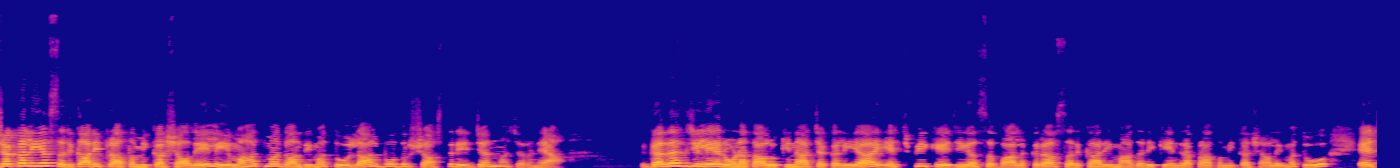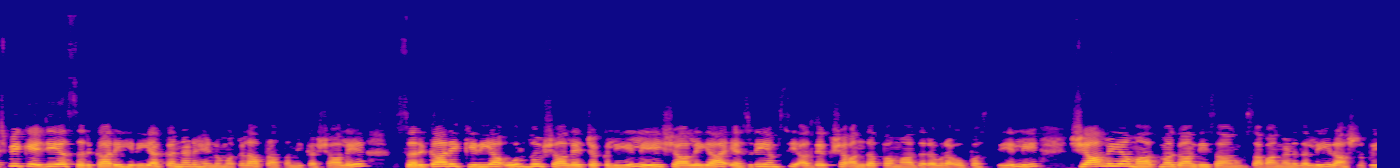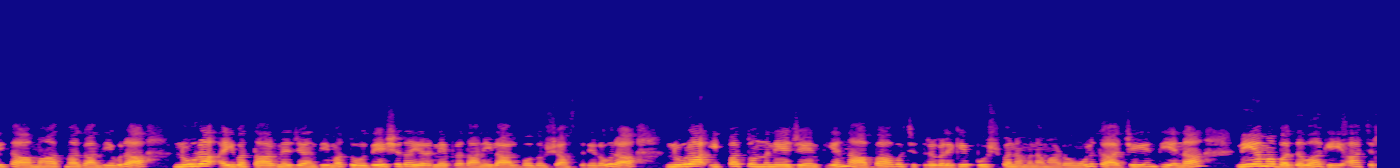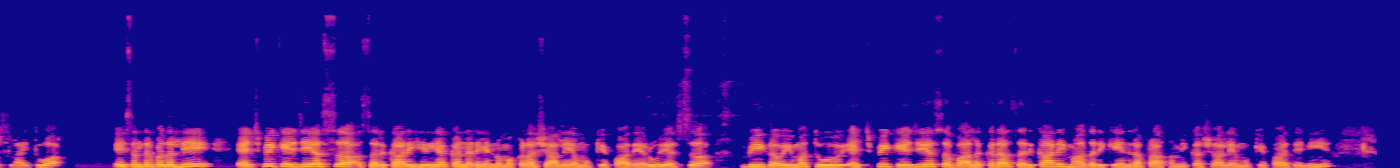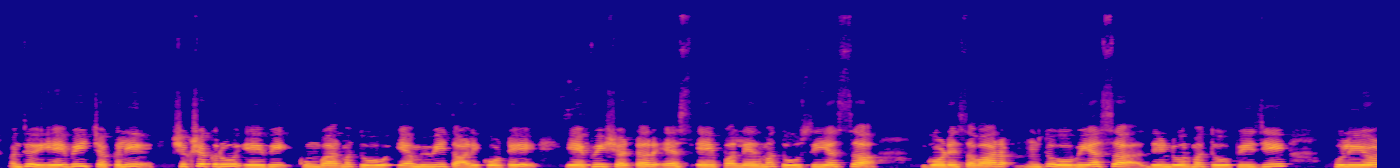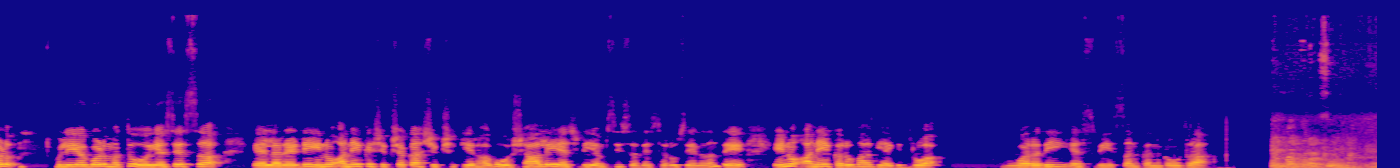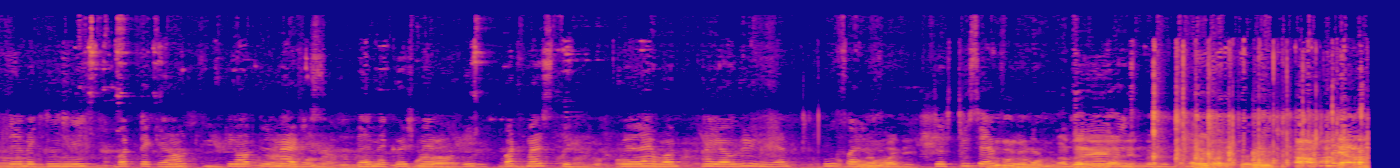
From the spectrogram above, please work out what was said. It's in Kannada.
ಚಕಲಿಯ ಸರ್ಕಾರಿ ಪ್ರಾಥಮಿಕ ಶಾಲೆಯಲ್ಲಿ ಮಹಾತ್ಮ ಗಾಂಧಿ ಮತ್ತು ಲಾಲ್ ಬಹದ್ದೂರ್ ಶಾಸ್ತ್ರಿ ಜನ್ಮಾಚರಣೆ ಗದಗ ಜಿಲ್ಲೆ ರೋಣ ತಾಲೂಕಿನ ಚಕಲಿಯ ಎಚ್ಪಿಕೆಜಿಎಸ್ ಬಾಲಕರ ಸರ್ಕಾರಿ ಮಾದರಿ ಕೇಂದ್ರ ಪ್ರಾಥಮಿಕ ಶಾಲೆ ಮತ್ತು ಎಚ್ಪಿಕೆಜಿಎಸ್ ಸರ್ಕಾರಿ ಹಿರಿಯ ಕನ್ನಡ ಹೆಣ್ಣು ಮಕ್ಕಳ ಪ್ರಾಥಮಿಕ ಶಾಲೆ, ಸರ್ಕಾರಿ ಕಿರಿಯ ಉರ್ದು ಶಾಲೆ ಚಕಲಿಯಲ್ಲಿ ಶಾಲೆಯ ಎಸ್ಡಿಎಂಸಿ ಅಧ್ಯಕ್ಷ ಅಂದಪ್ಪ ಮಾದರ್ ಅವರ ಉಪಸ್ಥಿತಿಯಲ್ಲಿ ಶಾಲೆಯ ಮಹಾತ್ಮ ಗಾಂಧಿ ಸಭಾಂಗಣದಲ್ಲಿ ರಾಷ್ಟ್ರಪಿತ ಮಹಾತ್ಮ ಗಾಂಧಿಯವರ ನೂರ ಐವತ್ತಾರನೇ ಜಯಂತಿ ಮತ್ತು ದೇಶದ ಎರಡನೇ ಪ್ರಧಾನಿ ಲಾಲ್ ಬಹದ್ದೂರ್ ಶಾಸ್ತ್ರಿರವರ ನೂರ ಇಪ್ಪತ್ತೊಂದನೇ ಜಯಂತಿಯನ್ನ ಭಾವಚಿತ್ರಗಳಿಗೆ ಪುಷ್ಪ ನಮನ ಮಾಡುವ ಮೂಲಕ ಜಯಂತಿಯನ್ನ ನಿಯಮಬದ್ಧವಾಗಿ ಆಚರಿಸಲಾಯಿತು. ಈ ಸಂದರ್ಭದಲ್ಲಿ ಎಚ್ ಪಿ ಕೆಜಿಎಸ್ ಸರ್ಕಾರಿ ಹಿರಿಯ ಕನ್ನಡ ಹೆಣ್ಣು ಮಕ್ಕಳ ಶಾಲೆಯ ಮುಖ್ಯೋಪಾಧ್ಯಾಯರು ಎಸ್. ಬಿ. ಗವಿ ಮತ್ತು ಎಚ್ ಪಿ ಕೆಜಿಎಸ್ ಬಾಲಕರ ಸರ್ಕಾರಿ ಮಾದರಿ ಕೇಂದ್ರ ಪ್ರಾಥಮಿಕ ಶಾಲೆ ಮುಖ್ಯೋಪಾಧ್ಯಾಯಿನಿ ಮತ್ತು ಎ ಬಿ ಚಕ್ಕಲಿ, ಶಿಕ್ಷಕರು ಎ ವಿ ಕುಂಬಾರ್ ಮತ್ತು M V Talikote A P Shettar S A Palle ಮತ್ತು ಸಿ ಎಸ್ ಗೋಡೆಸವಾರ್ ಮತ್ತು ವಿ ಎಸ್ ದಿಂಡೂರ್ ಮತ್ತು ಪಿ ಜಿ ಹುಲಿಯೋಳ್, ಹುಲಿಯಗೋಳ್ ಮತ್ತು ಎಸ್ ಎಸ್ ಯಲ್ಲರೆಡ್ಡಿ ಇನ್ನು ಅನೇಕ ಶಿಕ್ಷಕ, ಶಿಕ್ಷಕಿಯರು ಹಾಗೂ ಶಾಲೆಯ ಸಿ ಸದಸ್ಯರು ಸೇರಿದಂತೆ ಇನ್ನು ಅನೇಕರು ಭಾಗಿಯಾಗಿದ್ರು. ವರದಿ ಎಸ್. ವಿ. ಸಂಕನಗೌಡ್ರ. ಇದು ಫೈಲ್ ಸಿಸ್ಟು ಅಲ್ಲಿಂದ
